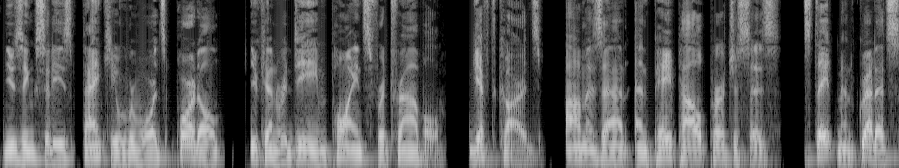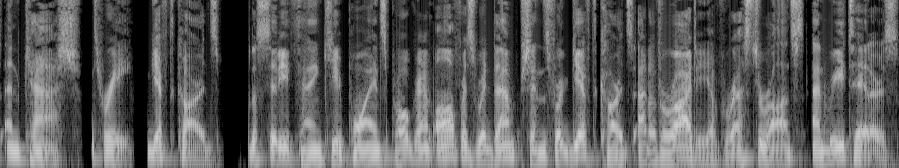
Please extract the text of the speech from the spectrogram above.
Using Citi's Thank You Rewards portal, you can redeem points for travel, gift cards, Amazon and PayPal purchases, statement credits and cash. 3. Gift cards. The Citi Thank You Points program offers redemptions for gift cards at a variety of restaurants and retailers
